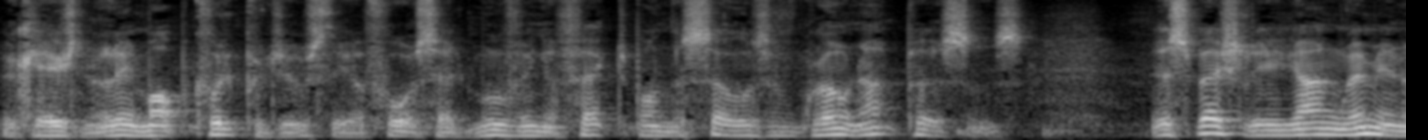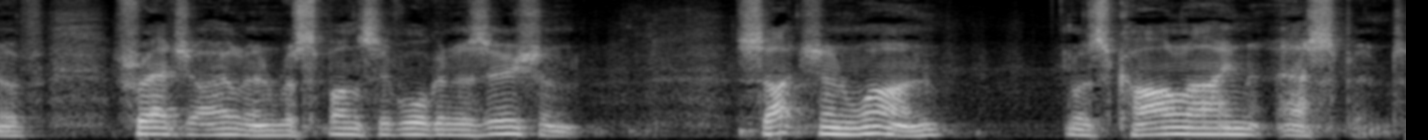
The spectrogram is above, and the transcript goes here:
Occasionally, Mop could produce the aforesaid moving effect upon the souls of grown up persons especially young women of fragile and responsive organization. Such an one was Carline Aspent.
